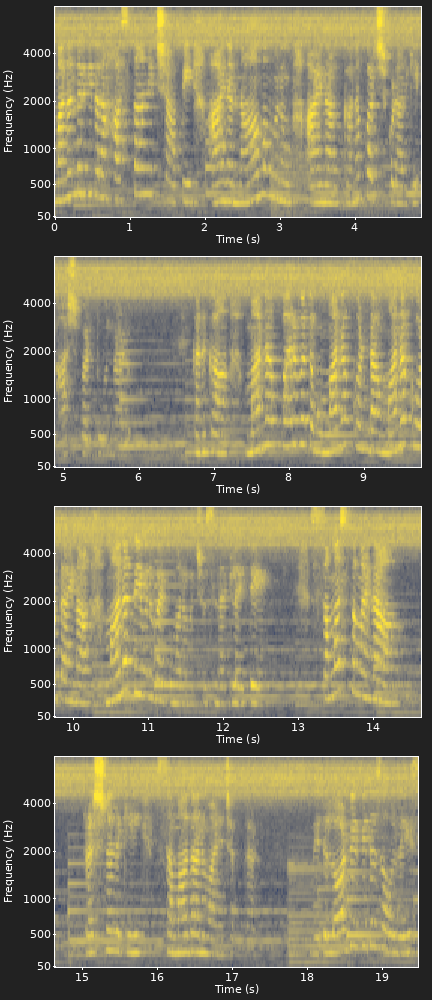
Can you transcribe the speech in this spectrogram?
మనందరికీ తన హస్తాన్ని చాపి ఆయన నామమును ఆయన గణపరచుకోవడానికి ఆశపడుతూ ఉన్నాడు. కనుక మన పర్వతము మన కొండ మన కోట అయిన మన దేవుని వైపు మనము చూసినట్లయితే సమస్తమైన ప్రశ్నలకి సమాధానం ఆయన చెప్తాడు. May the lord be with us always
